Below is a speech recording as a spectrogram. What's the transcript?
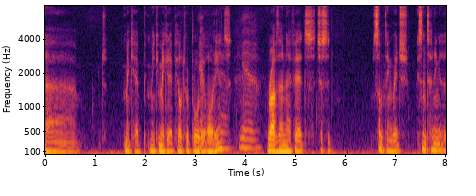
uh, make it make it make it appeal to a broader Yeah. audience Yeah. rather than if it's just a, something which isn't telling a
